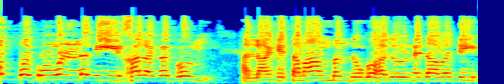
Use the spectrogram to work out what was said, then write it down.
ربکم الذی خلقکم۔ اللہ کے تمام بندوں کو حضور نے دعوت دی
